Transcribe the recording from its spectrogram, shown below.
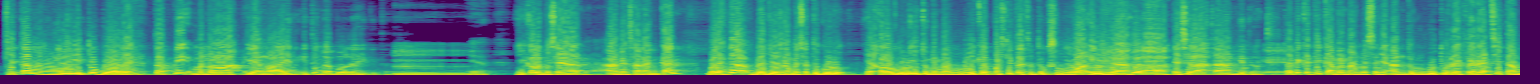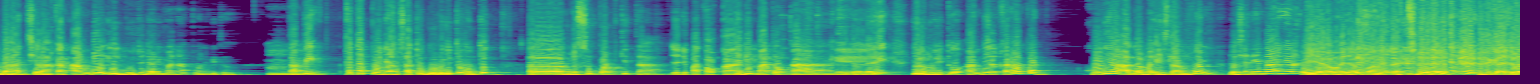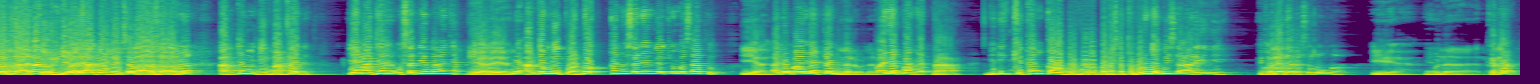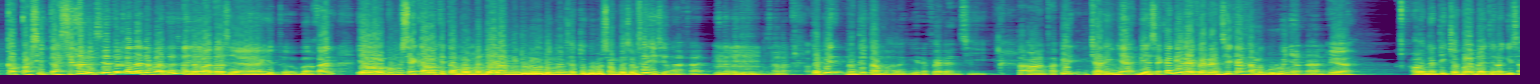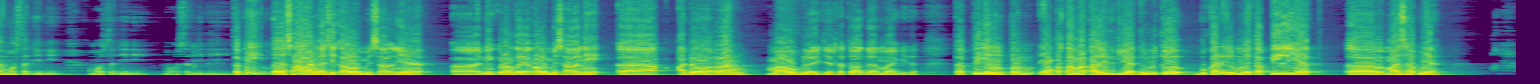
kita memilih itu boleh, tapi menolak yang lain itu nggak boleh gitu. Hmm. Ya, ya kalau misalnya anda sarankan, boleh nggak belajar sama satu guru? Ya kalau guru itu memang memiliki kapasitas untuk semua ilmu Ya, itu, ah. ya silakan gitu. Oke. Tapi ketika memang misalnya antum butuh referensi tambahan, silahkan ambil ilmu itu dari mana pun gitu. Hmm. Tapi tetap punya satu guru itu untuk eh, nge-support kita Jadi patokan. jadi patokan Oke. gitu. Jadi ilmu itu ambil karena apa? Kuliah agama Islam pun dosennya banyak. Iya banyak banget. Gak cuma Coba kan satu ya. Kuliah agama Islam banyak. Antum di Mahad yang ngajar ustadznya banyak. Iya, iya. Ini Antum di pondok kan ustadznya nggak cuma satu. Iya. Ada banyak kan? Benar, benar. Banyak banget. Nah, jadi kita kalau berguru pada satu guru nggak bisa hari ini. Kecuali Oh. ada Rasulullah. Iya Ya. benar. Karena kapasitas manusia itu kan ada batasnya. Ada ya. batasnya. Nah, gitu. Bahkan ya walaupun misalnya kalau kita mau mendalami dulu dengan satu guru sampai selesai ya silakan. Itu nggak jadi Hmm. masalah. Tapi nanti tambah lagi referensi. Ta- Tapi carinya biasanya kan direferensikan sama gurunya kan. Iya. Oh nanti coba belajar lagi sama ustadz ini, sama ustadz ini, sama ustadz ini. Tapi eh, salah nggak sih kalau misalnya eh, ini kurang tahu ya kalau misalnya nih eh, ada orang mau belajar satu agama gitu. Tapi yang per- yang pertama kali dilihat dulu tuh bukan ilmunya tapi lihat eh, mazhabnya.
